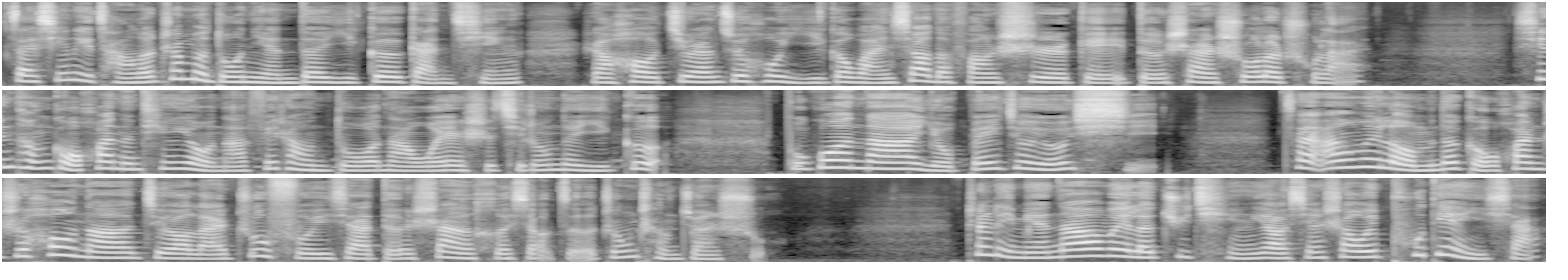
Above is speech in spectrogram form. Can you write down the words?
在心里藏了这么多年的一个感情，然后居然最后以一个玩笑的方式给德善说了出来。心疼狗焕的听友呢非常多，那我也是其中的一个。不过呢，有悲就有喜，在安慰了我们的狗焕之后呢，就要来祝福一下德善和小泽终成眷属。这里面呢，为了剧情要先稍微铺垫一下，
